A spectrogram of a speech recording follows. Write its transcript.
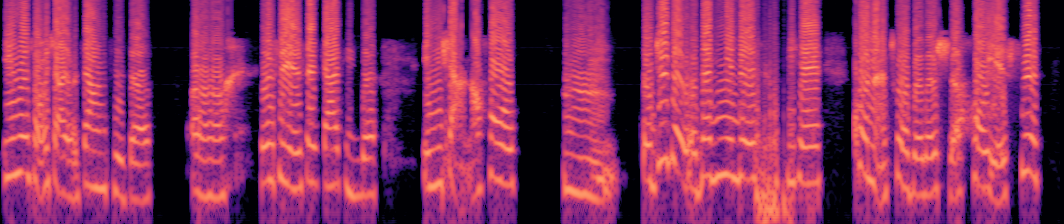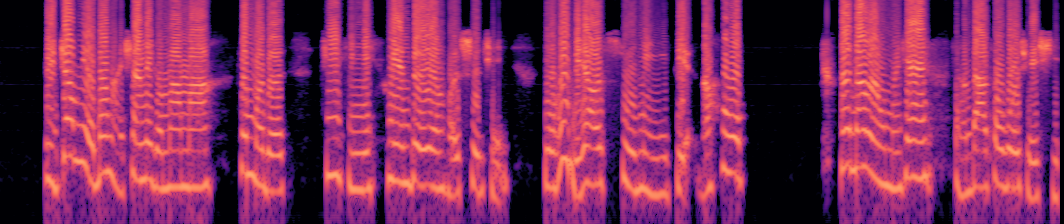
因为从小有这样子的呃，就是原生家庭的影响，然后。嗯，我觉得我在面对一些困难挫折的时候，也是比较没有办法像那个妈妈这么的积极面对任何事情，也会比较宿命一点。然后，那当然我们现在长大，透过学习，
